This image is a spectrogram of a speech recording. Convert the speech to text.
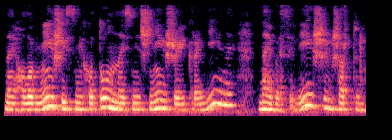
Найголовніший сміхотун найсмішнішої країни, найвеселіших жартунів.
